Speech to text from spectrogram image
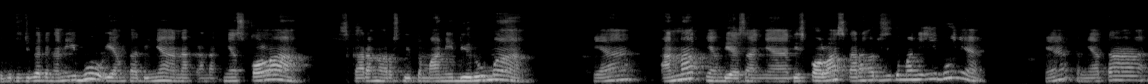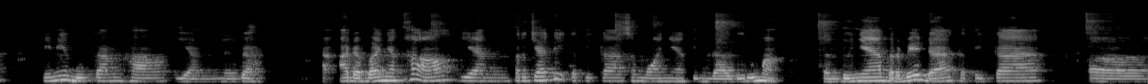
Begitu juga dengan ibu yang tadinya anak-anaknya sekolah, sekarang harus ditemani di rumah. Ya, anak yang biasanya di sekolah sekarang harus ditemani ibunya. Ya, ternyata ini bukan hal yang mudah. Ada banyak hal yang terjadi ketika semuanya tinggal di rumah. Tentunya berbeda ketika eh,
